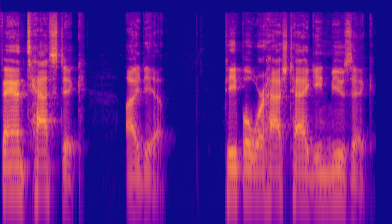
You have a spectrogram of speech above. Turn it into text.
Fantastic idea. People were hashtagging music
